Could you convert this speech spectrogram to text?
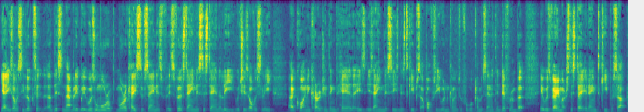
yeah, he's obviously looked at this and that. But it, it was all more more a case of saying his, his first aim is to stay in the league, which is obviously uh, quite an encouraging thing to hear. That his, his aim this season is to keep us up. Obviously, he wouldn't come into a football club and say anything different, but it was very much the stated aim to keep us up.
